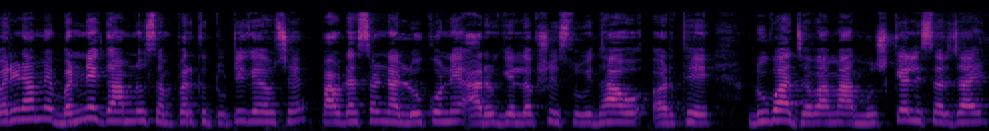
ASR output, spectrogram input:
પરિણામે બંને ગામનો સંપર્ક તૂટી ગયો છે. પાવડાસણના લોકોને આરોગ્યલક્ષી સુવિધાઓ અર્થે ડુવા જવામાં મુશ્કેલી સર્જાય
